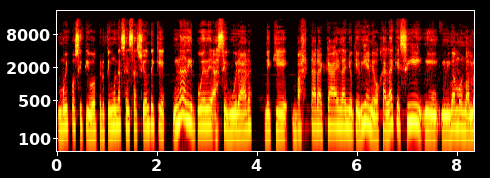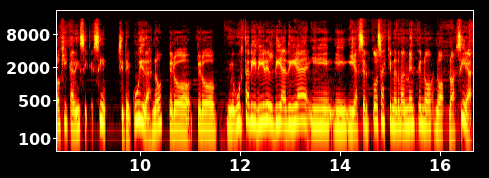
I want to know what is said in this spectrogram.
muy positivo, pero tengo una sensación de que nadie puede asegurar de que va a estar acá el año que viene. Ojalá que sí, y, digamos, la lógica dice que sí, si te cuidas, ¿no? Pero, pero me gusta vivir el día a día y, y hacer cosas que normalmente no, no, no hacía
